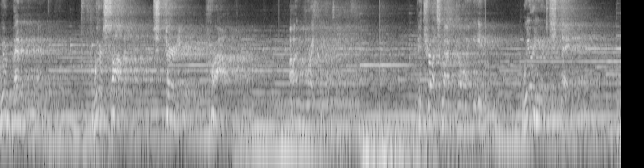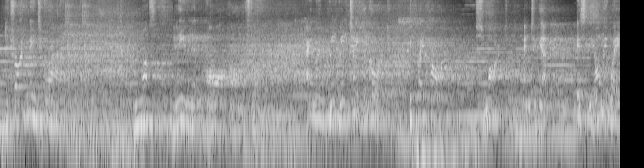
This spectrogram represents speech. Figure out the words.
we're better than that. We're solid, sturdy, proud, unbreakable. Detroit's not going anywhere. We're here to stay. Detroit means grind, muscle, leaving it all on the floor. And when we, we take the court, we play hard, smart, and together. It's the only way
